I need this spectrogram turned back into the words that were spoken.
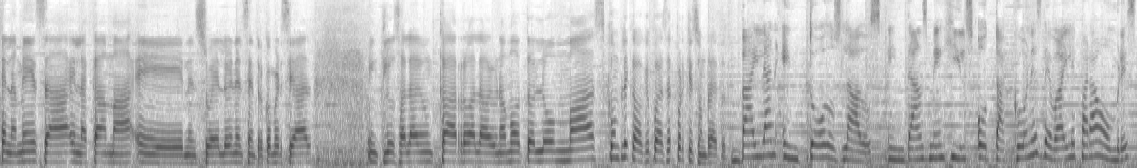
En la mesa, en la cama, en el suelo, en el centro comercial incluso al lado de un carro, al lado de una moto, lo más complicado que puede hacer porque son retos. Bailan en todos lados, en Dance Men Hills o tacones de baile para hombres.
